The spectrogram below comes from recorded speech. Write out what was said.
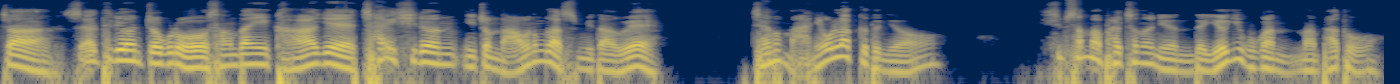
자 셀트리온 쪽으로 상당히 강하게 차익 실현이 좀 나오는 것 같습니다. 왜? 제법 많이 올랐거든요. 13만 8천원이었는데 여기 구간만 봐도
